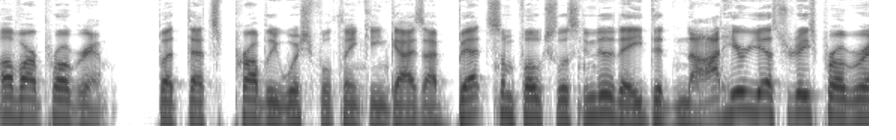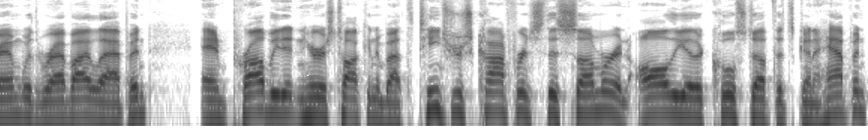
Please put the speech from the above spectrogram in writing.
of our program. But that's probably wishful thinking, guys. I bet some folks listening today did not hear yesterday's program with Rabbi Lapin and probably didn't hear us talking about the Teachers Conference this summer and all the other cool stuff that's going to happen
